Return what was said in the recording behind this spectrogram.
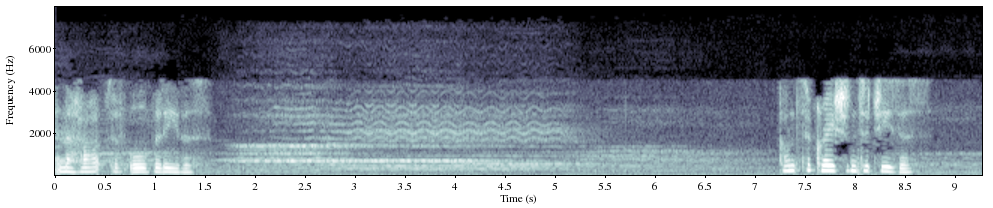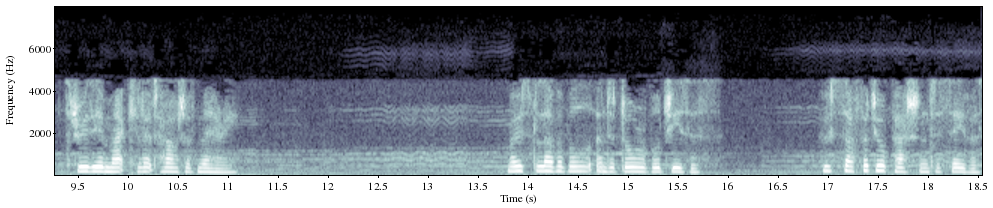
in the hearts of all believers. Consecration to Jesus through the Immaculate Heart of Mary. Most lovable and adorable Jesus, who suffered your passion to save us,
